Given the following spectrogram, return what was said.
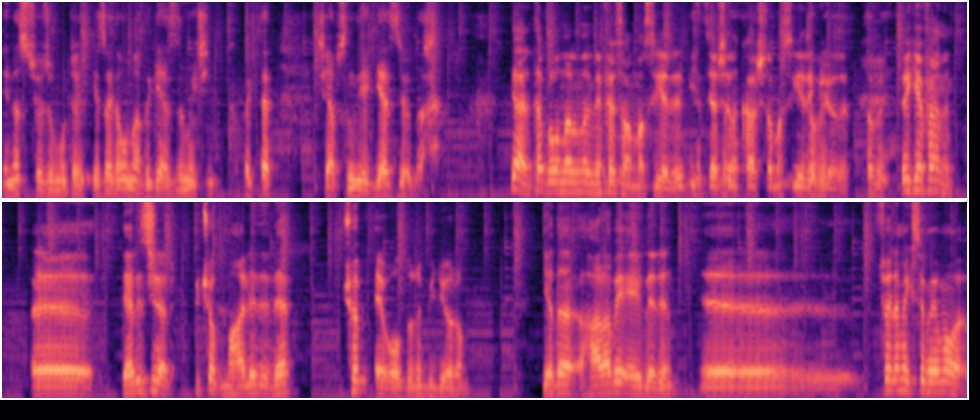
e nasıl çözüm bulacak ki zaten onları da gezdirmek için köpekler şey yapsın diye gezdiriyorlar. Yani tabii onların da nefes alması gerekir, ihtiyaçlarını tabii. karşılaması gerekiyor. Tabii. Peki efendim, e, değerli izleyiciler, birçok mahallede de çöp ev olduğunu biliyorum. Ya da harabe evlerin, e, söylemek istemiyorum ama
